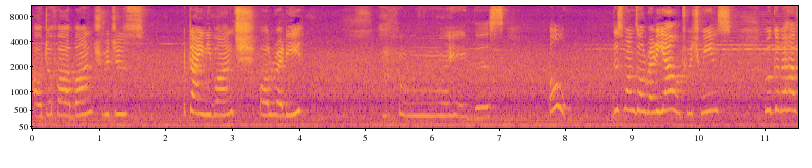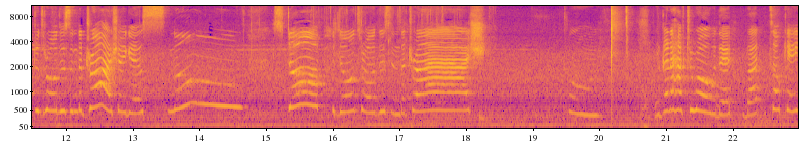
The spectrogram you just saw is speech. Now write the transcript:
out of our bunch, which is a tiny bunch already. I hate this. Oh, this one's already out, which means we're gonna have to throw this in the trash, I guess. No! Stop! Don't throw this in the trash. We're gonna have to roll with it, but it's okay.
